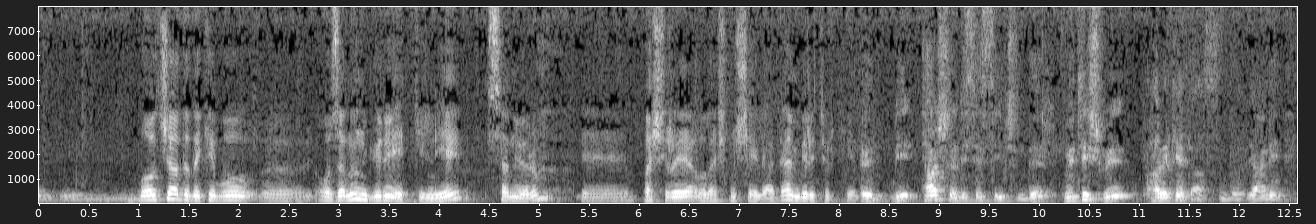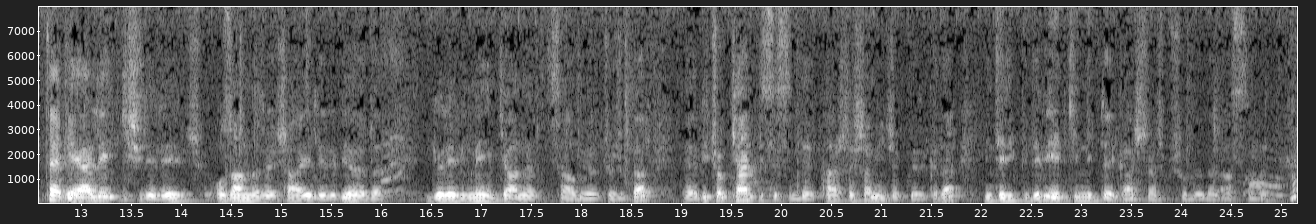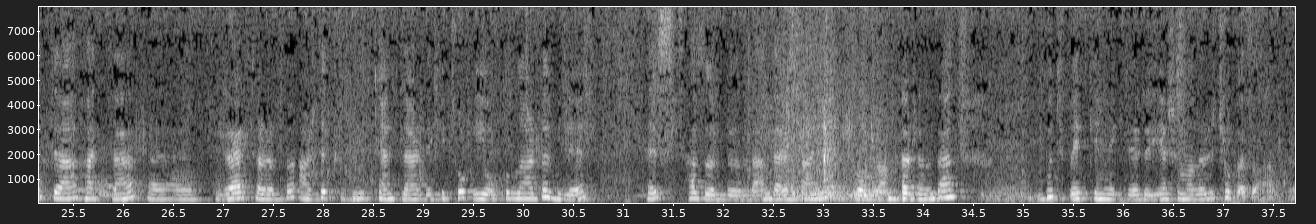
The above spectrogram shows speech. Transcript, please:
Bozcaada'daki bu e, Ozan'ın Günü etkinliği sanıyorum e, başarıya ulaşmış şeylerden biri Türkiye'de. Evet, bir Taşra Lisesi içinde müthiş bir hareket aslında. Yani Tabii. değerli kişileri, ozanları, şairleri bir arada görebilme imkanı sağlıyor çocuklar. Ee, Birçok kent lisesinde karşılaşamayacakları kadar nitelikli de bir etkinlikle karşılaşmış oluyorlar aslında. Hatta hatta e, güzel tarafı artık büyük kentlerdeki çok iyi okullarda bile test hazırlığından, dershane programlarından bu tip etkinlikleri yaşamaları çok azaldı.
